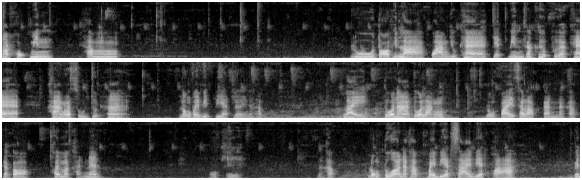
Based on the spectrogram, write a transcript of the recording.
น็อตหกมิลทำรูตอพิลล่ากว้างอยู่แค่เจ็ดมิลก็คือเผื่อแค่ ข้างละศูนย์จุดห้าลงไปบิดเบียดเลยนะครับ ไล่ตัวหน้าตัวหลังลงไปสลับกันนะครับ แล้วก็ค่อยมาขันแน่น โอเคนะครับ ลงตัวนะครับ ไม่เบียดซ้ายเบียดขวา เป็น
